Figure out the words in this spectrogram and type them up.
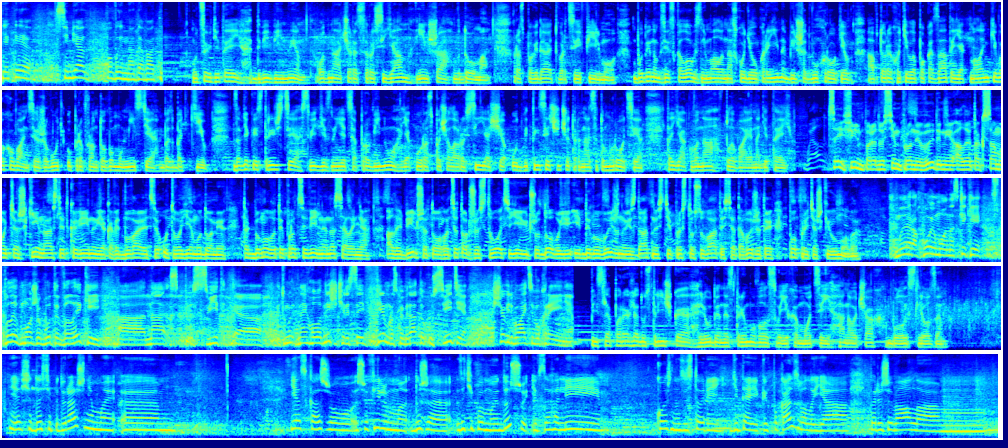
яке сім'я повинна давати. У цих дітей дві війни: одна через росіян, інша вдома. Розповідають творці фільму. Будинок зі скалок знімали на сході України більше двох років. Автори хотіли показати, як маленькі вихованці живуть у прифронтовому місті без батьків. Завдяки стрічці світ дізнається про війну, яку розпочала Росія ще у 2014 році, та як вона впливає на дітей. Цей фільм передусім про невидимі, але так само тяжкі наслідки війни, яка відбувається у твоєму домі, так би мовити, про цивільне населення. Але більше того, це торжество цієї чудової і дивовижної здатності пристосуватися та вижити попри тяжкі умови. Ми рахуємо наскільки вплив може бути великий а, на світ. Е, тому найголовніше через цей фільм розповідати у світі, що відбувається в Україні. Після перегляду стрічки люди не стримували своїх емоцій, а на очах були сльози. Я ще досі під враженнями. Ем, Я скажу, що фільм дуже зачепив мою душу, і взагалі кожну з історій дітей, яких показували, я переживала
